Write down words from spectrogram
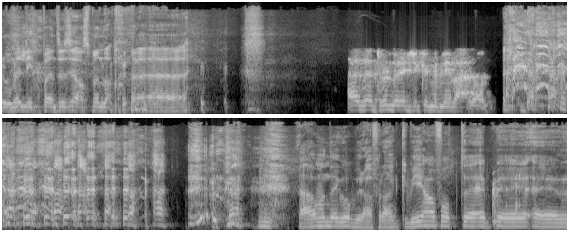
Ro ned litt på entusiasmen, da. Jeg trodde det ikke kunne bli verre. Ja, men det går bra, Frank. Vi har fått eh, eh,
